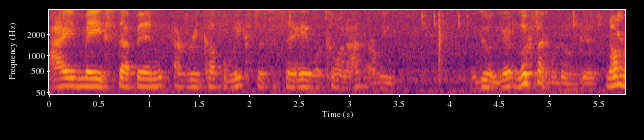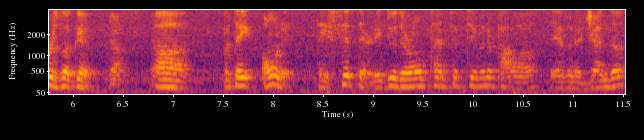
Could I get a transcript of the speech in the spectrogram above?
I may step in every couple weeks just to say, hey, what's going on? Are we we doing good? Looks like we're doing good. Numbers look good. Yeah. Uh, but they own it. They sit there. They do their own 10, 15 minute powwows. They have an agenda.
